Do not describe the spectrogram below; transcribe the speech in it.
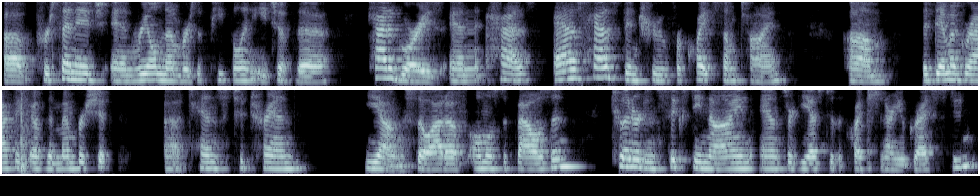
of percentage and real numbers of people in each of the categories and has, as has been true for quite some time, um, the demographic of the membership uh, tends to trend young. So out of almost a thousand, 269 answered yes to the question, are you a grad student?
